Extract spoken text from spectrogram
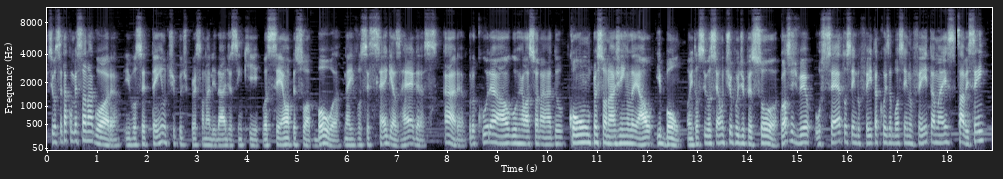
Se você tá começando agora e você tem um tipo de personalidade assim que você é uma pessoa boa, né, e você segue as regras, cara, procura algo relacionado com um personagem leal e bom. Ou então se você é um tipo de pessoa, gosta de ver o certo sendo feito, a coisa boa sendo feita, mas sabe, sem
